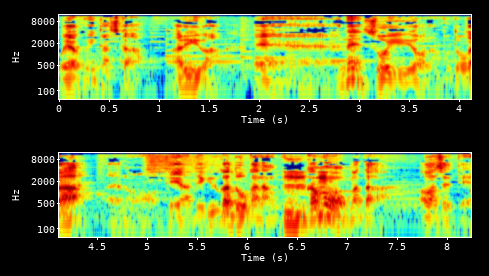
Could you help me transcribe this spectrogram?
お役に立つか、あるいは、えーね、そういうようなことが、あの、提案できるかどうかなんかも、また合わせて、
